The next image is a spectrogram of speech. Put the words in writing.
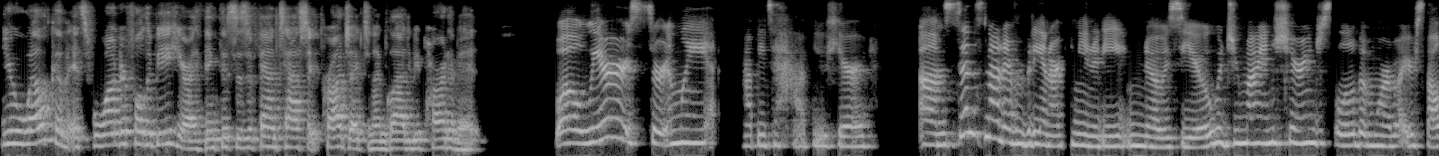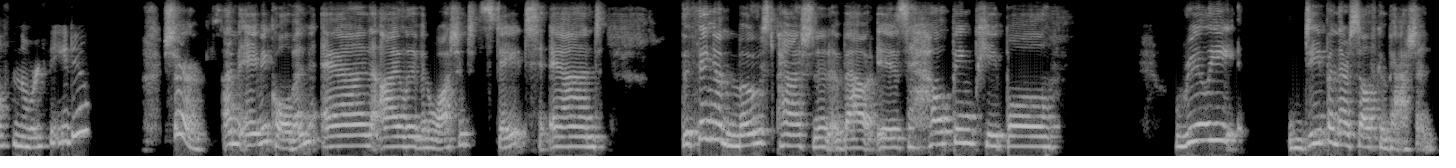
You're welcome. It's wonderful to be here. I think this is a fantastic project, and I'm glad to be part of it. Well, we are certainly happy to have you here. Um, since not everybody in our community knows you, would you mind sharing just a little bit more about yourself and the work that you do? Sure. I'm Amy Colvin, and I live in Washington State. And the thing I'm most passionate about is helping people really deepen their self compassion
